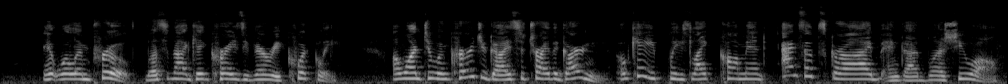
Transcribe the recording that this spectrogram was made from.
It will improve. Let's not get crazy very quickly. I want to encourage you guys to try the garden. Okay, please like, comment, and subscribe, and God bless you all.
